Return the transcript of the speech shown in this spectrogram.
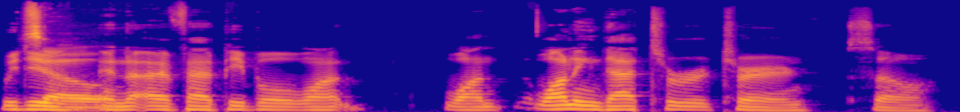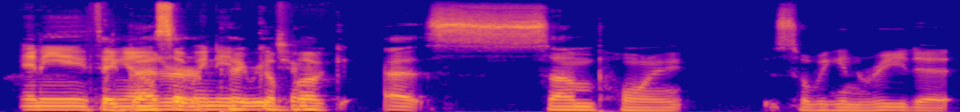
We do, So- and I've had people want want wanting that to return. So Anything else that we need to pick a book at some point so we can read it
